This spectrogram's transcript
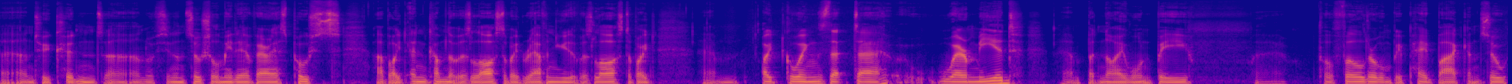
uh, and who couldn't. Uh, and we've seen on social media various posts about income that was lost, about revenue that was lost, about um, outgoings that uh, were made um, but now won't be uh, fulfilled or won't be paid back. And so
